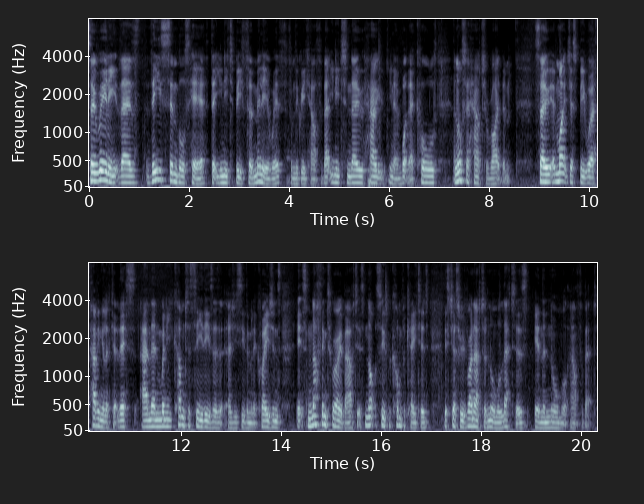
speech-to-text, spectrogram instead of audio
So really, there's these symbols here that you need to be familiar with from the Greek alphabet. You need to know how, you know, what they're called and also how to write them. So it might just be worth having a look at this and then when you come to see these as, as, you see them in equations, it's nothing to worry about, it's not super complicated, it's just we've run out of normal letters in the normal alphabet.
